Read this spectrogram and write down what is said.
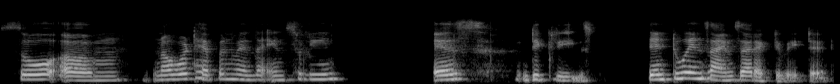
So um, now what happened when the insulin is decreased? Then two enzymes are activated.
